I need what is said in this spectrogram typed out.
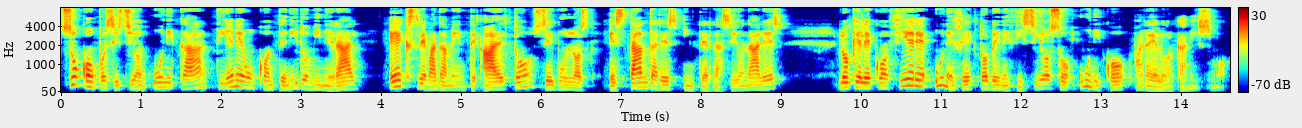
Su composición única tiene un contenido mineral extremadamente alto según los estándares internacionales, lo que le confiere un efecto beneficioso único para el organismo.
